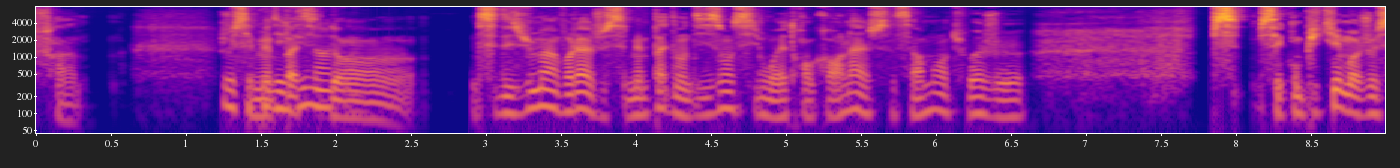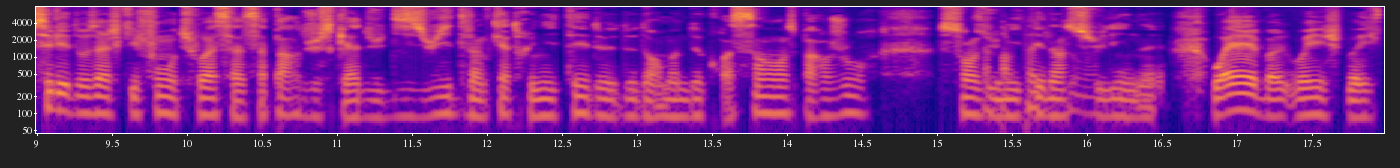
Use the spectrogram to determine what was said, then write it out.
enfin, je sais même pas si dans, c'est des humains, voilà, je sais même pas dans dix ans s'ils vont être encore là, sincèrement, tu vois, je, c'est compliqué. Moi, je sais les dosages qu'ils font. Tu vois, ça, ça part jusqu'à du 18, 24 unités de, de d'hormones de croissance par jour, sans ça unité d'insuline. Ouais. bah, oui, oui,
